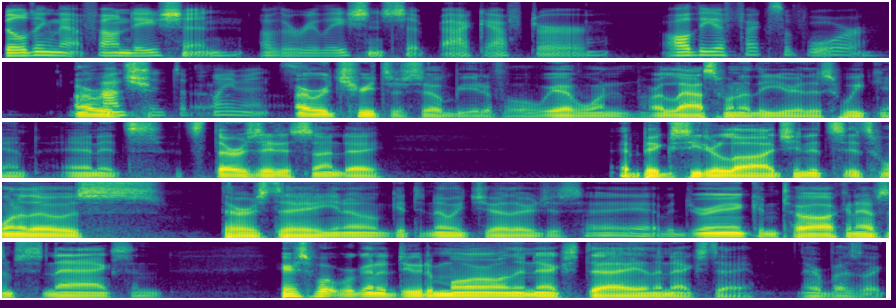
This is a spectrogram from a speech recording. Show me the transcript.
building that foundation of the relationship back after all the effects of war, Our ret- constant deployments. Our retreats are so beautiful. We have one, our last one of the year this weekend, and it's it's Thursday to Sunday at Big Cedar Lodge, and it's it's one of those Thursday, you know, get to know each other, just hey, have a drink and talk and have some snacks, and here's what we're gonna do tomorrow and the next day and the next day. Everybody's like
